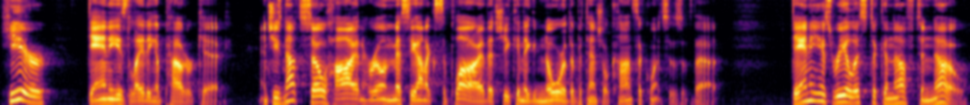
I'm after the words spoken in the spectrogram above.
Here, Danny is lighting a powder keg, and she's not so high in her own messianic supply that she can ignore the potential consequences of that. Danny is realistic enough to know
